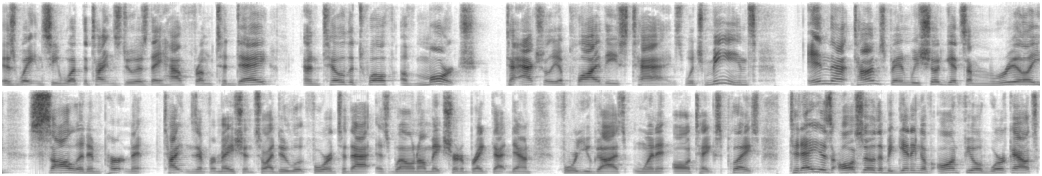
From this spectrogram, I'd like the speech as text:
is wait and see what the Titans do as they have from today until the 12th of March to actually apply these tags, which means in that time span, we should get some really solid and pertinent Titans information. So I do look forward to that as well, and I'll make sure to break that down for you guys when it all takes place. Today is also the beginning of on field workouts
